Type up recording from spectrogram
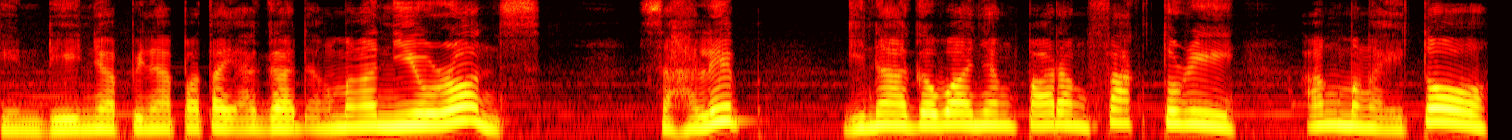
hindi niya pinapatay agad ang mga neurons. Sa halip, ginagawa niyang parang factory ang mga ito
